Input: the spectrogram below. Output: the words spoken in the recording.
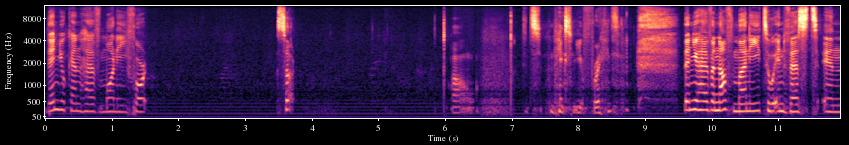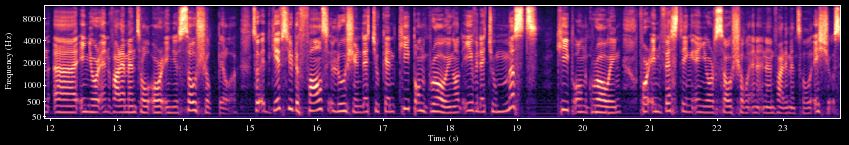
then you can have money for... So, oh it makes me afraid. then you have enough money to invest in, uh, in your environmental or in your social pillar. So it gives you the false illusion that you can keep on growing or even that you must keep on growing for investing in your social and, and environmental issues.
